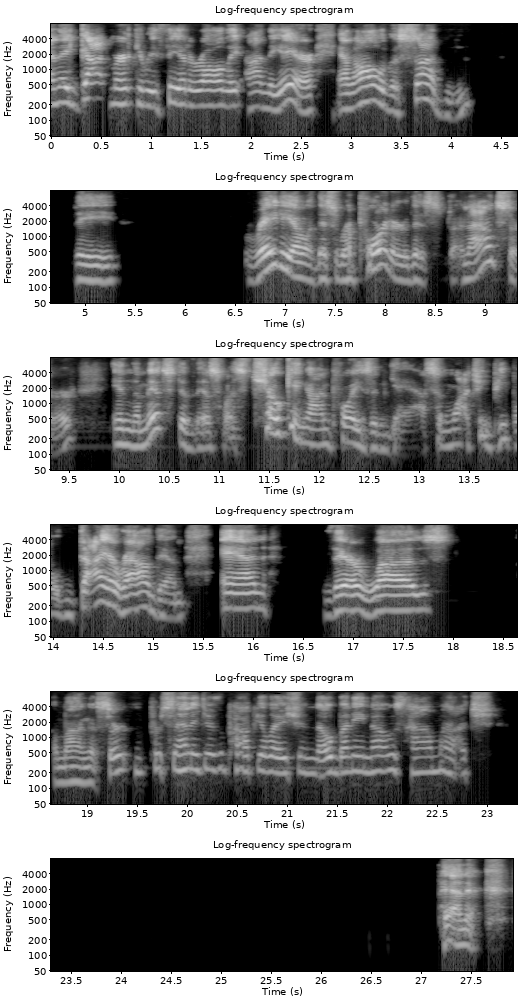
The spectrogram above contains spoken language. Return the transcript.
And they got Mercury Theater all the on the air, and all of a sudden, the radio, this reporter, this announcer in the midst of this was choking on poison gas and watching people die around him. And there was among a certain percentage of the population, nobody knows how much. Panic.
